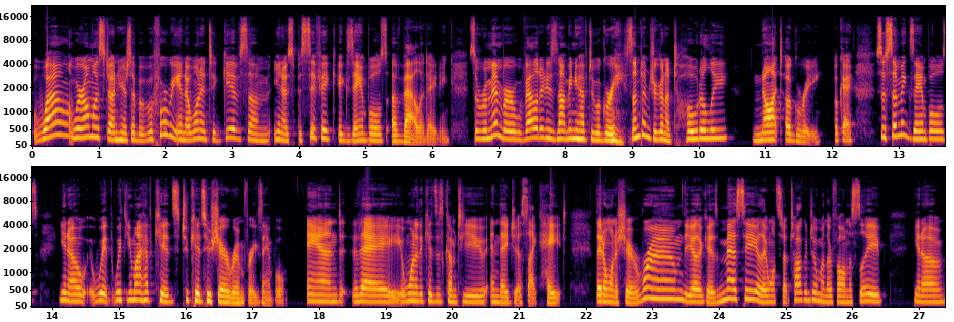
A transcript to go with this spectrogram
while we're almost done here, so but before we end, I wanted to give some, you know, specific examples of validating. So remember, validating does not mean you have to agree. Sometimes you're going to totally not agree. Okay. So some examples, you know, with with you might have kids, two kids who share a room, for example and they one of the kids has come to you and they just like hate. They don't want to share a room. The other kid is messy or they won't stop talking to them when they're falling asleep. You know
